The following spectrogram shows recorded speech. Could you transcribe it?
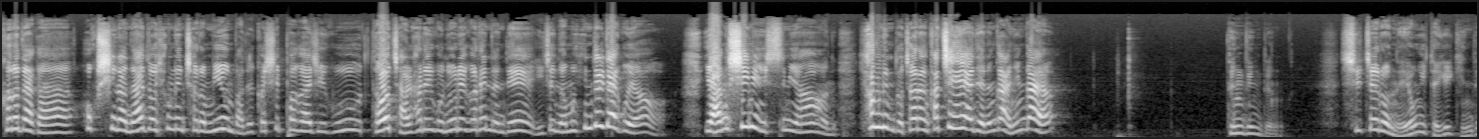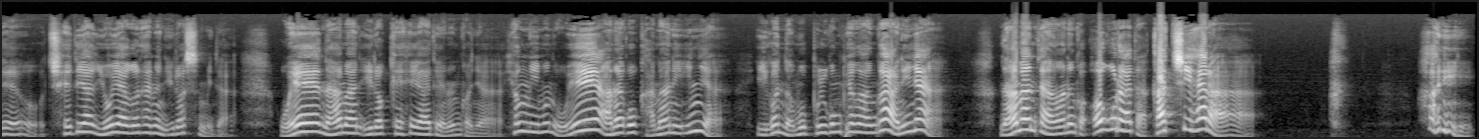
그러다가 혹시나 나도 형님처럼 미움받을까 싶어가지고 더 잘하려고 노력을 했는데 이제 너무 힘들다고요. 양심이 있으면 형님도 저랑 같이 해야 되는 거 아닌가요? 등등등. 실제로 내용이 되게 긴데요. 최대한 요약을 하면 이렇습니다. 왜 나만 이렇게 해야 되는 거냐? 형님은 왜 안 하고 가만히 있냐? 이건 너무 불공평한 거 아니냐? 나만 당하는 거 억울하다. 같이 해라. 아니,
